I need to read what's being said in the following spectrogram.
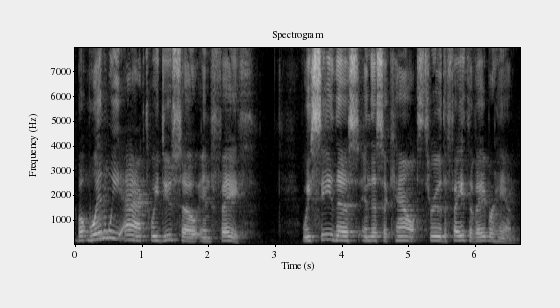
But when we act, we do so in faith. We see this in this account through the faith of Abraham.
